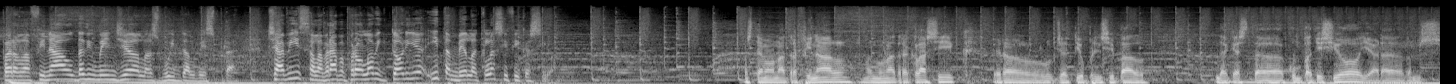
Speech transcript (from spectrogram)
per a la final de diumenge a les 8 del vespre. Xavi celebrava però la victòria i també la classificació. Estem a una altra final, en un altre clàssic, era l'objectiu principal d'aquesta competició i ara doncs,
